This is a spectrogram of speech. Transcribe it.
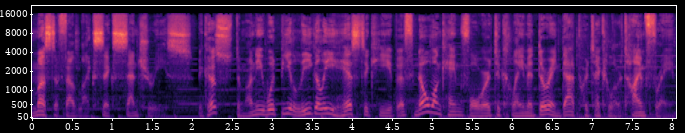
must have felt like six centuries, because the money would be legally his to keep if no one came forward to claim it during that particular time frame.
